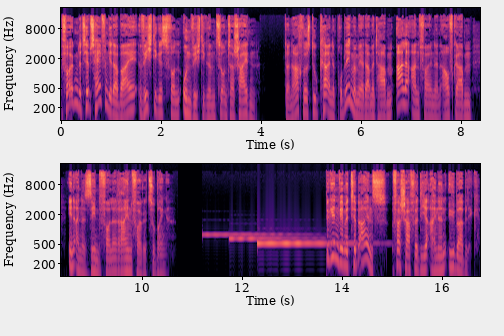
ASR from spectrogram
Folgende Tipps helfen dir dabei, Wichtiges von Unwichtigem zu unterscheiden. Danach wirst du keine Probleme mehr damit haben, alle anfallenden Aufgaben in eine sinnvolle Reihenfolge zu bringen. Beginnen wir mit Tipp 1. Verschaffe dir einen Überblick.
